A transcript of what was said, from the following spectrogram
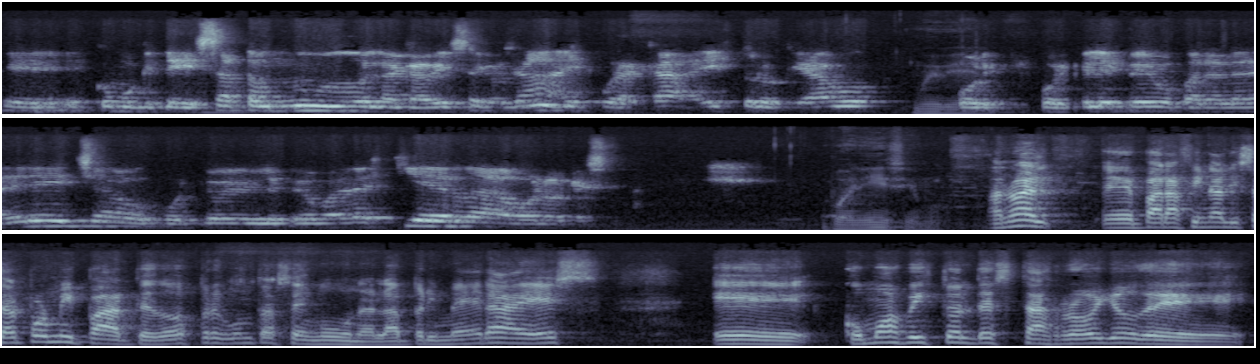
eh, es como que te desata un nudo en la cabeza y ah, es por acá, esto es lo que hago, por, por, qué le pego para la derecha o por qué le pego para la izquierda o lo que sea. Buenísimo. Manuel, eh, para finalizar por mi parte, dos preguntas en una. La primera es, eh, ¿cómo has visto el desarrollo de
